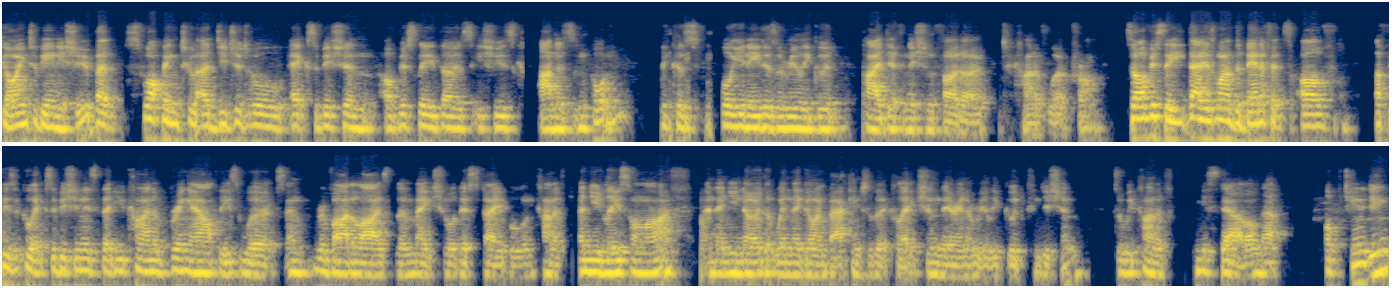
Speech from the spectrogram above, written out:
going to be an issue, but swapping to a digital exhibition, obviously those issues aren't as important because all you need is a really good high definition photo to kind of work from. So obviously that is one of the benefits of a physical exhibition is that you kind of bring out these works and revitalize them, make sure they're stable and kind of a new lease on life. And then you know that when they're going back into the collection, they're in a really good condition. So we kind of missed out on that opportunity.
